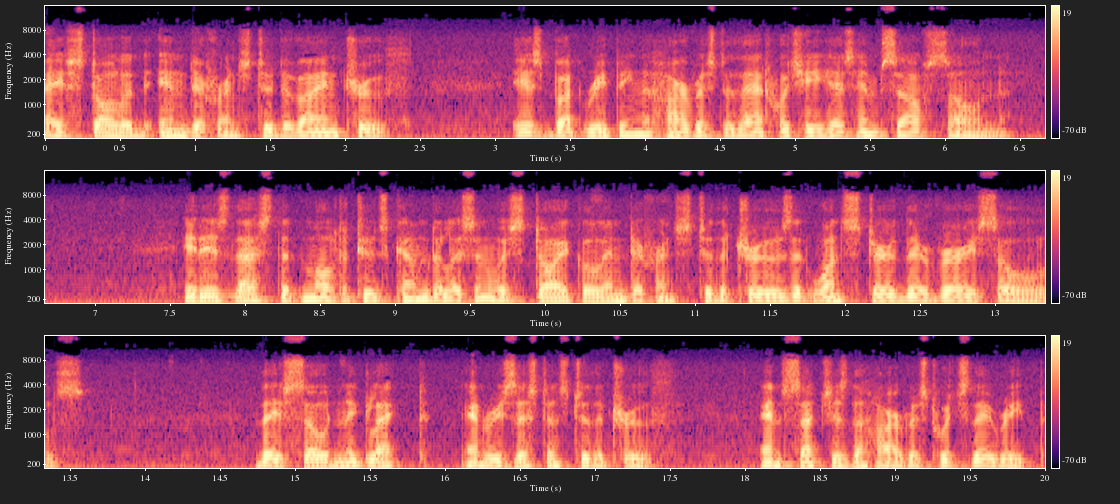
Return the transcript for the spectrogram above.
a stolid indifference to divine truth, is but reaping the harvest of that which he has himself sown. It is thus that multitudes come to listen with stoical indifference to the truths that once stirred their very souls. They sowed neglect and resistance to the truth, and such is the harvest which they reap.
